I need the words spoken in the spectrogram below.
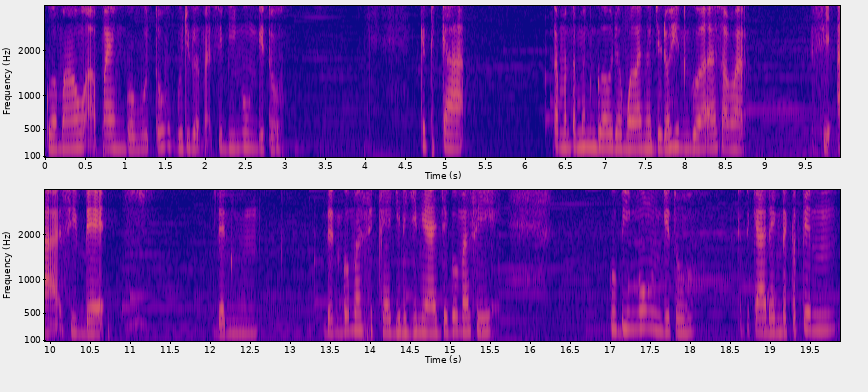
gue mau, apa yang gue butuh, gue juga masih bingung gitu. Ketika teman-teman gue udah mulai ngejodohin gue sama si A, si B, dan dan gue masih kayak gini-gini aja, gue masih gue bingung gitu. Ketika ada yang deketin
